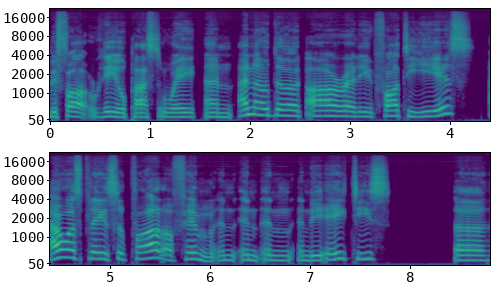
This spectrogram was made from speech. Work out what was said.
before Rio passed away. And I know Dirk already 40 years. I was playing support of him in, in, in, in the 80s uh,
